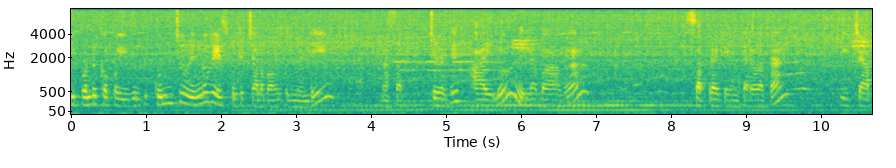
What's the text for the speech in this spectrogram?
ఈ పండుకప్ప ఇగురికి కొంచెం ఇంగ వేసుకుంటే చాలా బాగుంటుందండి. మసాలా చూడండి ఆయిల్ ఇలా బాగా సపరేట్ అయిన తర్వాత ఈ చేప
